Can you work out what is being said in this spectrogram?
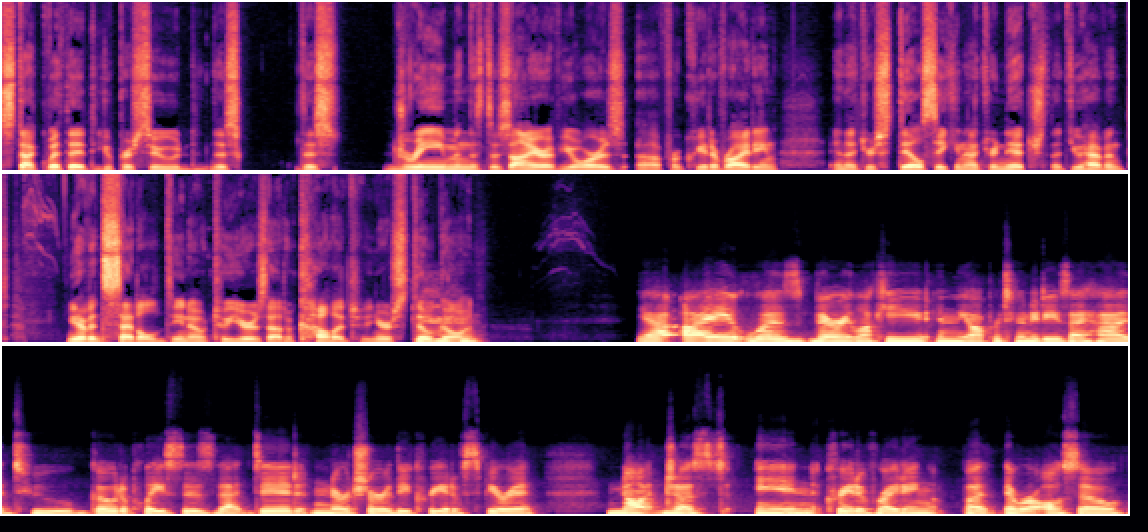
stuck with it. You pursued this this dream and this desire of yours uh, for creative writing, and that you're still seeking out your niche. That you haven't you haven't settled. You know, two years out of college, and you're still going. Yeah, I was very lucky in the opportunities I had to go to places that did nurture the creative spirit, not just in creative writing, but there were also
